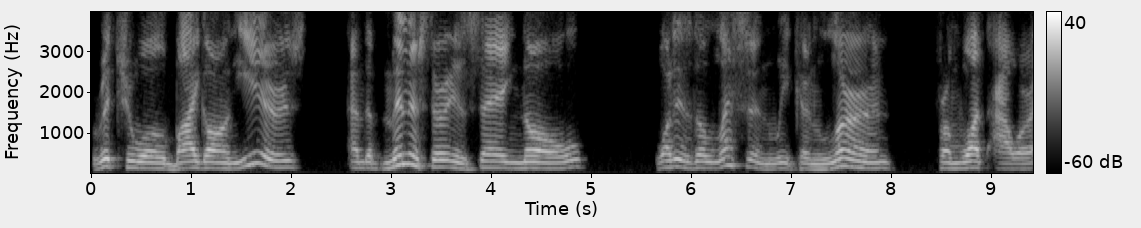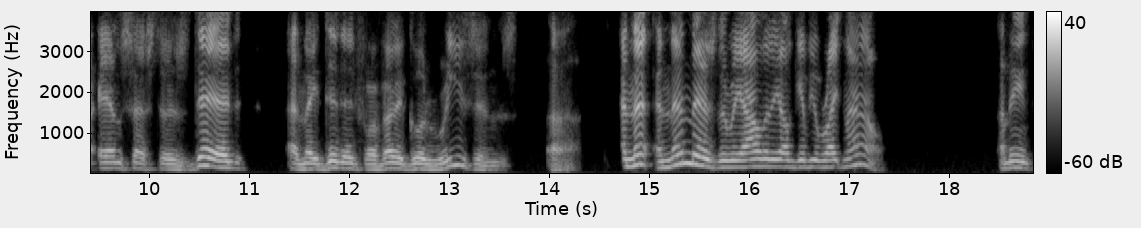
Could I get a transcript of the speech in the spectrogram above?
ritual bygone years and the minister is saying, no, what is the lesson we can learn from what our ancestors did? And they did it for very good reasons. Uh, and then, and then there's the reality I'll give you right now. I mean,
